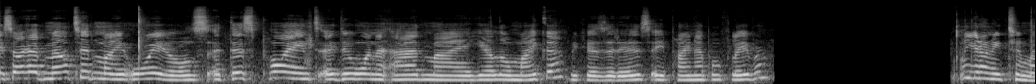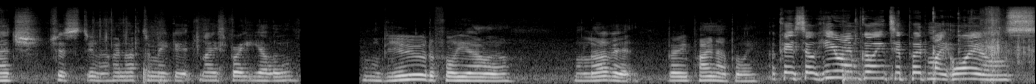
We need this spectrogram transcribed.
Okay, so I have melted my oils. At this point, I do want to add my yellow mica because it is a pineapple flavor. You don't need too much, just, you know, enough to make it nice bright yellow. Beautiful yellow. I love it. Very pineapple-y. Okay, so here I'm going to put my oils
